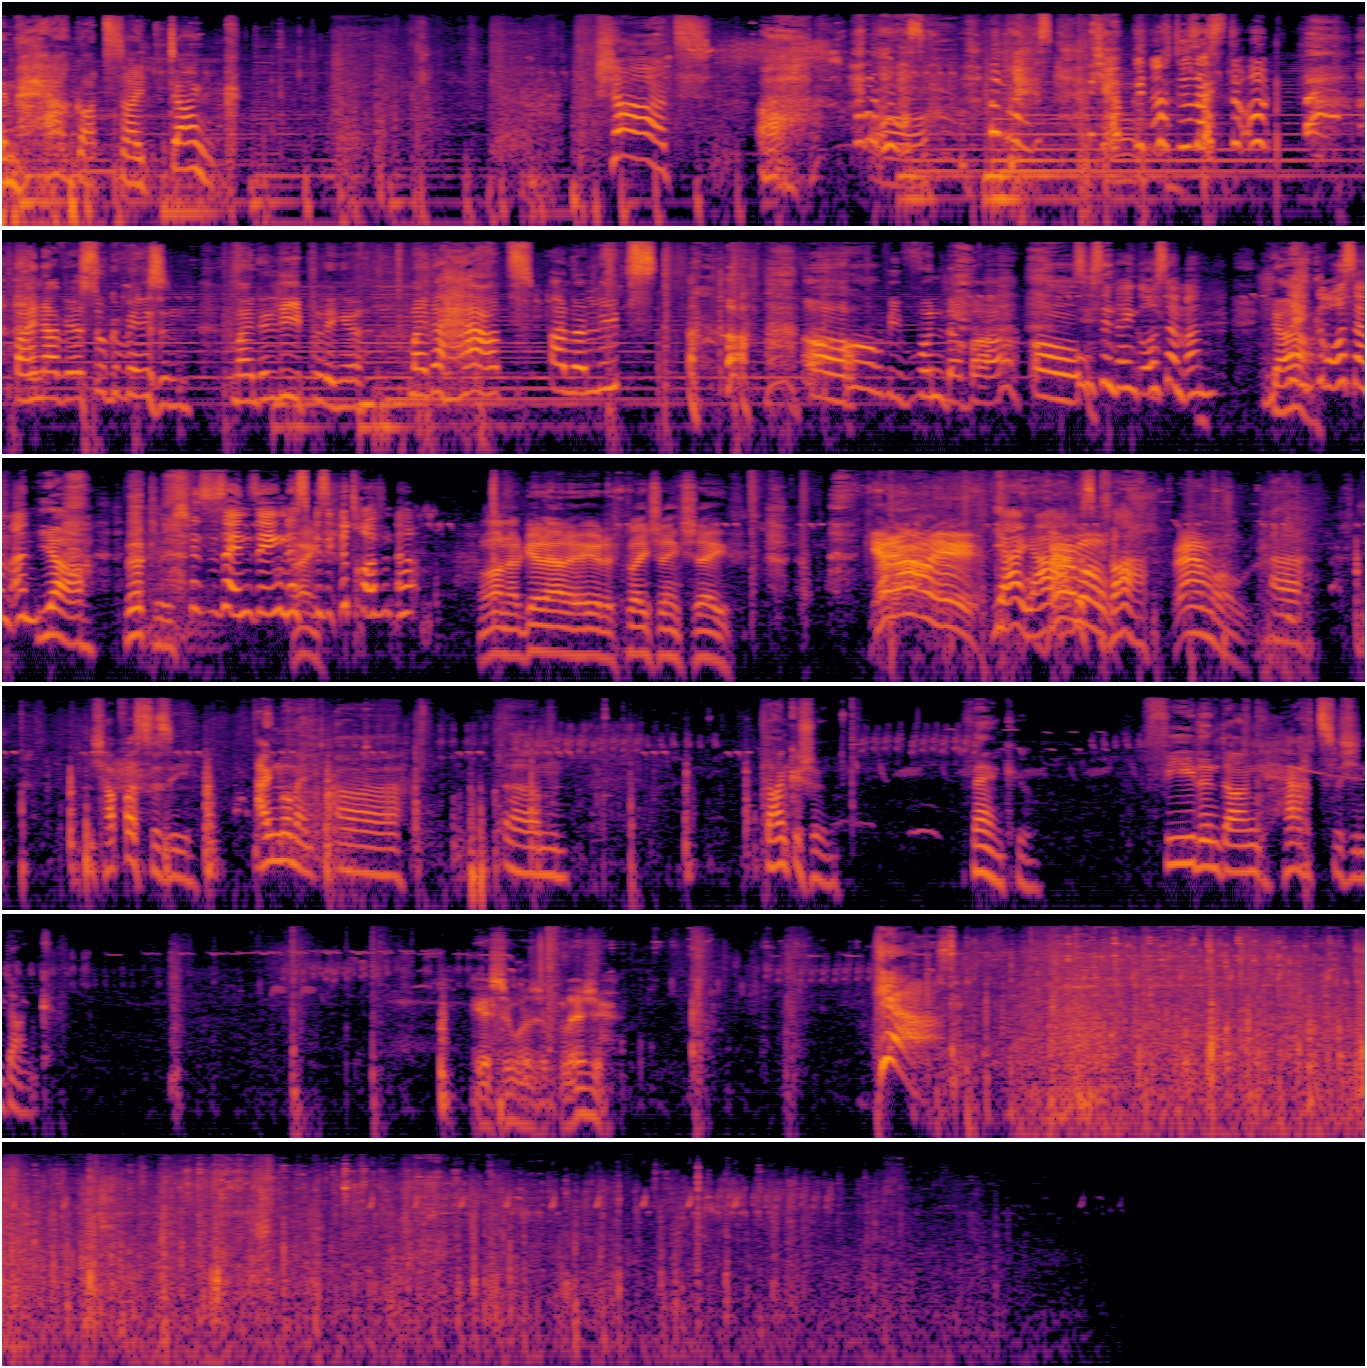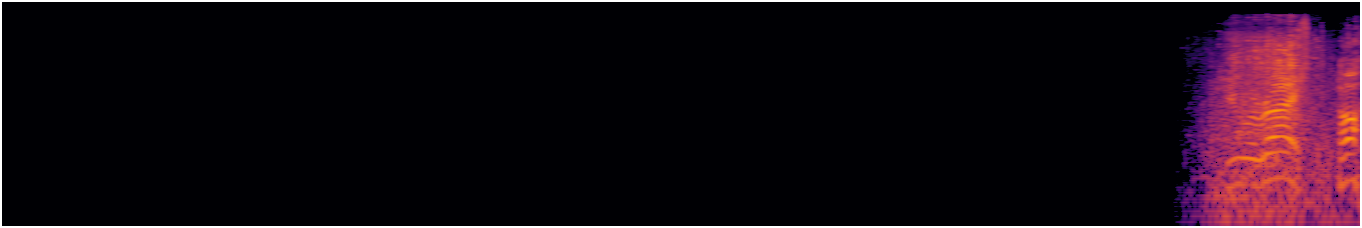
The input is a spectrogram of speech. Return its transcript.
Dem Herrgott sei Dank. Schatz! Andreas, ich hab gedacht, du seist tot. Beinahe wärst du gewesen, meine Lieblinge, meine Herz allerliebsten. Oh, wie wunderbar. Oh, Sie sind ein großer Mann. ja, Ein großer Mann. ja, wirklich. Es ist ein Segen, dass wir Thanks. Sie getroffen haben. Come on, now get out of here. This place ain't safe. Get out of here! Ja, ja, alles Vamos! klar. Vamos! Ich hab was für Sie. Einen Moment. Äh, ähm, Dankeschön. Thank you. Vielen Dank, herzlichen Dank. Guess it was a pleasure. Ja!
